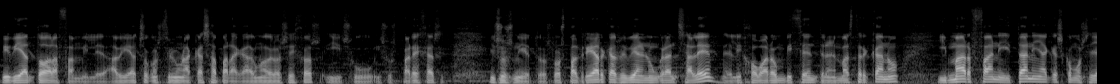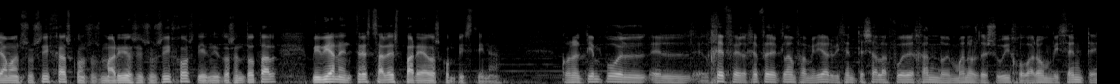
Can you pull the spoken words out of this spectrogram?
vivían toda la familia. Había hecho construir una casa para cada uno de los hijos y, sus parejas y sus nietos. Los patriarcas vivían en un gran chalet, el hijo varón Vicente en el más cercano, y Mar, Fanny y Tania, que es como se llaman sus hijas, con sus maridos y sus hijos, diez nietos en total, vivían en tres chalés pareados con piscina. Con el tiempo, el, jefe, el jefe del clan familiar, Vicente Sala, fue dejando en manos de su hijo varón Vicente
